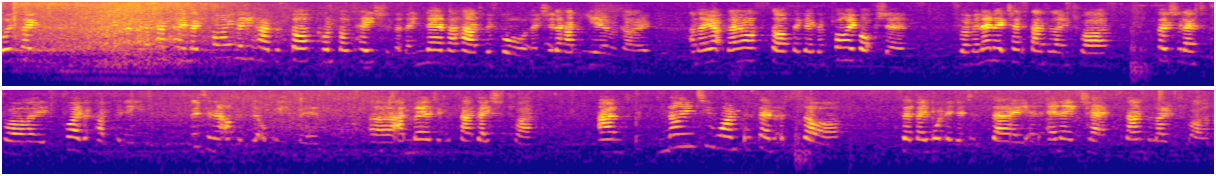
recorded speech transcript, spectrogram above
was they, because of the campaign, they finally had the staff consultation that they never had before. They should have had a year ago. And they, they asked staff, they gave them five options from an NHS standalone trust, social enterprise, private companies, splitting it up into little pieces uh, and merging with foundation trust. And 91% of staff said they wanted it to stay an NHS standalone trust.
